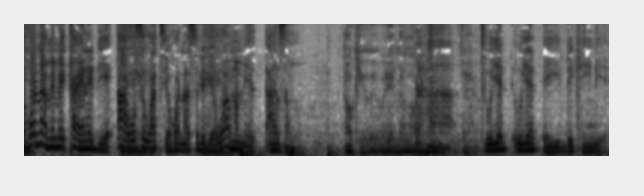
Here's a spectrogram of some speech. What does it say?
ɛhɔ no a memekaeɛ no deɛ a wo sɛ woate ɛhɔ no ase no deɛ woama me ansa ho. Nti woyɛ ɛyi dekin deɛ.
